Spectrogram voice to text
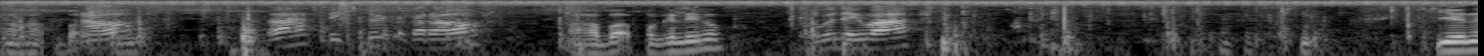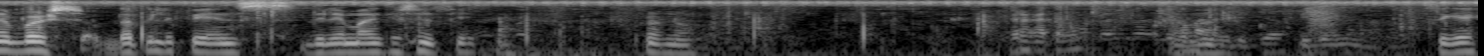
Mahaba. Kara? Ah, picture ka kara. Mahaba pagali oh. Universe of the Philippines, Diliman, Quezon City. Ano? Na. Sige.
